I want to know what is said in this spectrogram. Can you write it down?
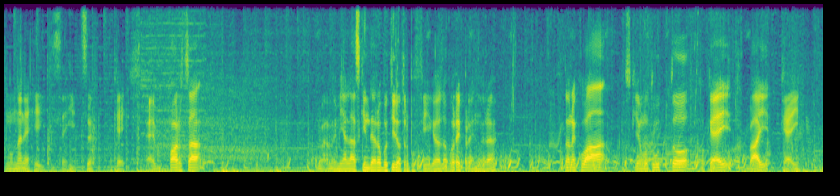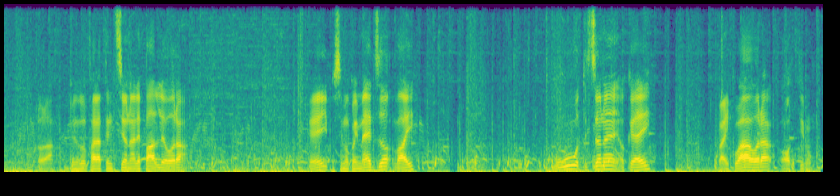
Non è Hates, è Hates. Ok. Eh, forza. Mamma mia, la skin del robottino è troppo figa. La vorrei prendere. È qua. Schiamo tutto. Ok. Vai. Ok. Allora, bisogna fare attenzione alle palle ora. Ok, passiamo qua in mezzo. Vai. Uh, attenzione. Ok. Vai qua ora. Ottimo.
